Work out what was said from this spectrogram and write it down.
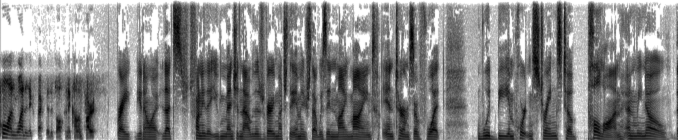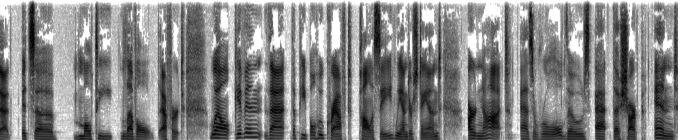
pull on one and expect that it's all going to come apart. Right. You know, that's funny that you mentioned that. There's very much the image that was in my mind in terms of what would be important strings to pull on. And we know that it's a multi level effort. Well, given that the people who craft policy, we understand, are not, as a rule, those at the sharp end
